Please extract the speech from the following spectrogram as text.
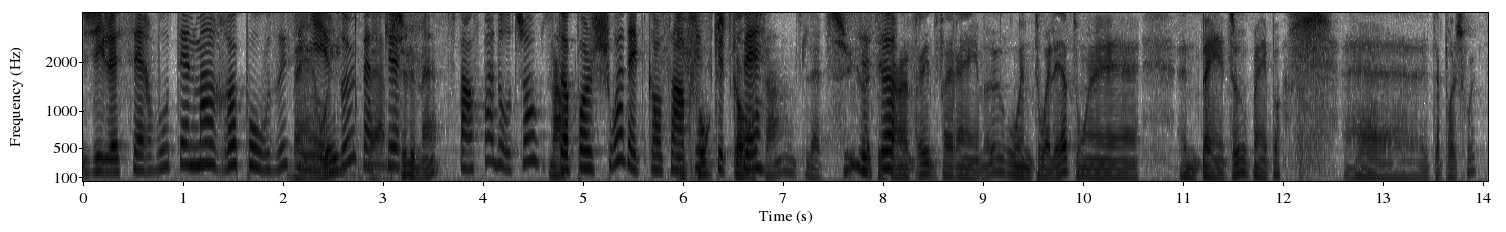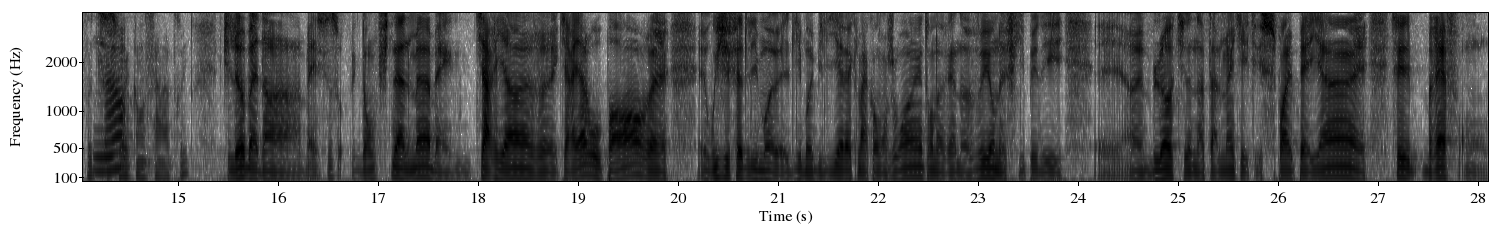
j'ai le cerveau tellement reposé, c'est ben oui, niaiseux, parce ben que tu penses pas à d'autres choses. Tu Non. n'as pas le choix d'être Il concentré faut sur que ce tu que te tu fais. concentres là-dessus. Tu es en train de faire un mur ou une toilette ou un- Yeah. Une peinture, peu importe. Euh, T'as pas le choix. faut que tu Non. sois concentré. Puis là, ben, dans, ben, c'est ça. Donc, finalement, ben, carrière, euh, carrière au port. euh, euh, oui, j'ai fait de l'immo- de l'immobilier avec ma conjointe. On a rénové, on a flippé des, euh, un bloc, notamment, qui a été super payant. Euh, tu sais, bref, on-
